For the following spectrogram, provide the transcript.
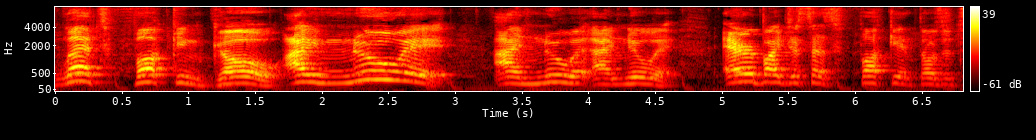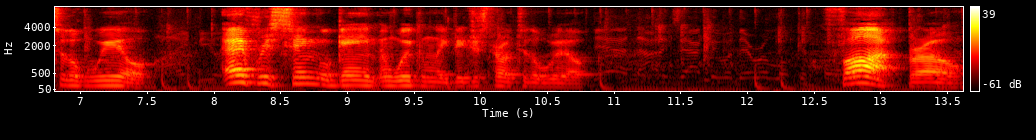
Let's fucking go. I knew it. I knew it. I knew it. Everybody just says fucking throws it to the wheel. Every single game in Weekend League, they just throw it to the wheel. Fuck, bro.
